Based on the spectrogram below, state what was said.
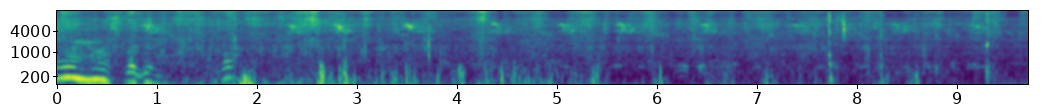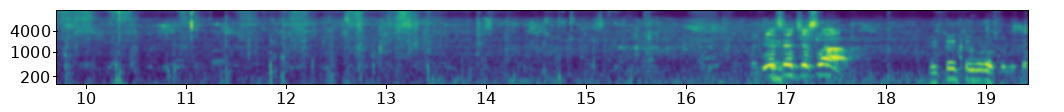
Ой, Господи. Де Святослав? Відкрийте ворота, будь ласка.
